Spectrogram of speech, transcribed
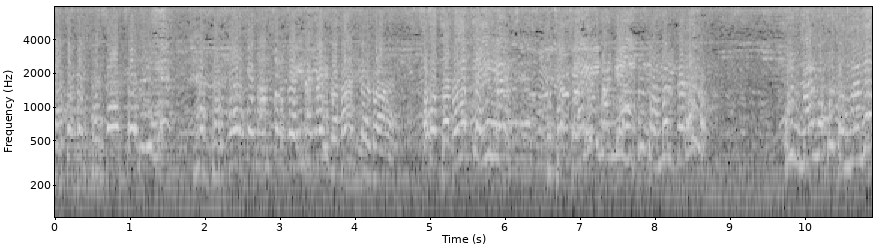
या तो सरकार चल रही है, या सरकार के नाम पर कहीं ना कहीं दबाव चल रहा है। और वो दबाव नहीं है तो जो जायज़ मांगे उनको तो अमल करो, उन मांगों को तो मानो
